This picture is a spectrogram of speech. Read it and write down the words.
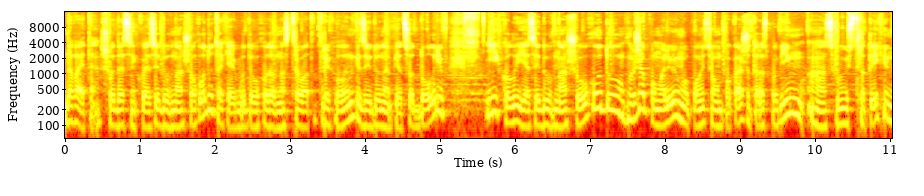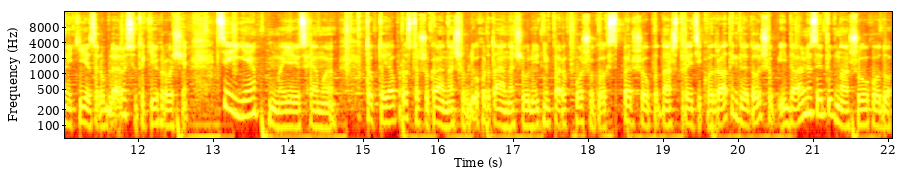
Давайте швидесенько я зайду в нашу угоду, так як буде угода в нас тривати 3 хвилинки, зайду на 500 доларів. І коли я зайду в нашу угоду, вже помалюємо, повністю вам покажу та розповім свою стратегію, на якій я заробляю ось такі гроші. Це і є моєю схемою. Тобто я просто шукаю наші гортаю наші валютні пари в пошуках з першого по наш третій квадратик для того, щоб ідеально зайти в нашу угоду.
